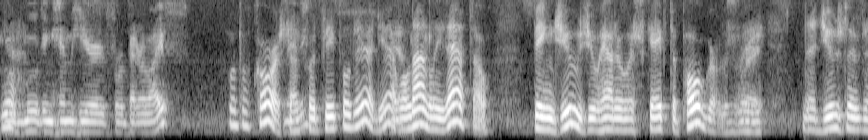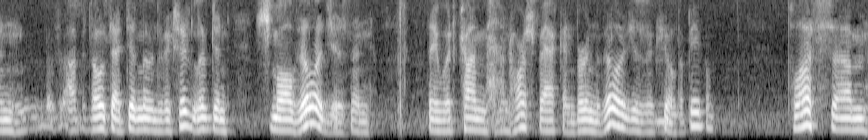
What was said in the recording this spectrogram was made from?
Yeah. were moving him here for a better life. well, of course, Maybe. that's what people did. Yeah. Yeah. Well, not only that, though, being Jews, you had to escape the pogroms. The, Right. the Jews lived in, uh, those that didn't live in the big city lived in small villages, and they would come on horseback and burn the villages and kill the people. Plus, um,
